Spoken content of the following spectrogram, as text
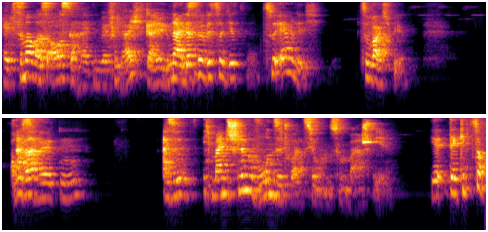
hättest du mal was ausgehalten, wäre vielleicht geil gewesen. Nein, dafür bist du jetzt zu ehrlich. Zum Beispiel. Aber- Aushalten. Also, ich meine, schlimme Wohnsituationen zum Beispiel. Ja, da gibt's doch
